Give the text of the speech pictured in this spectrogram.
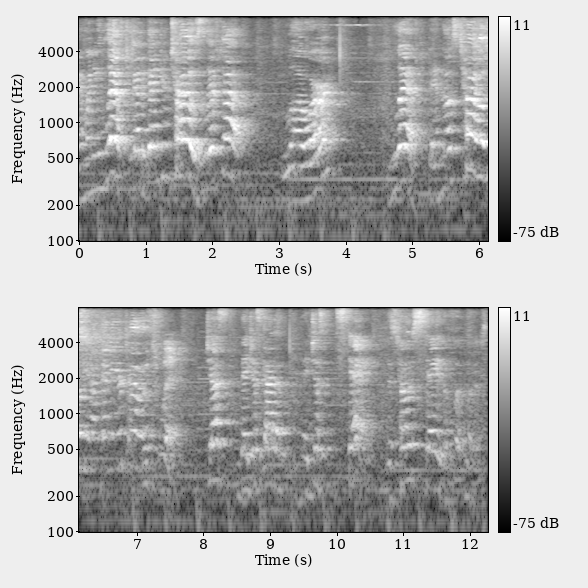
and when you lift, you gotta bend your toes, lift up. Lower, lift, bend those toes, you're not bending your toes. Which way? Just, they just gotta, they just stay. The toes stay, the foot moves.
